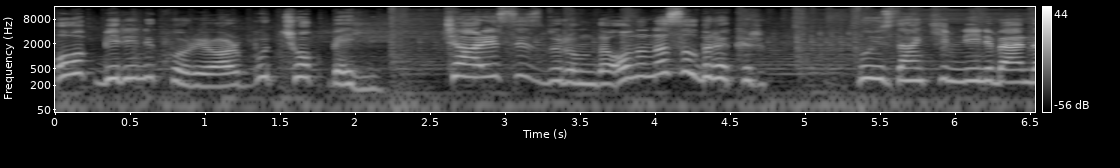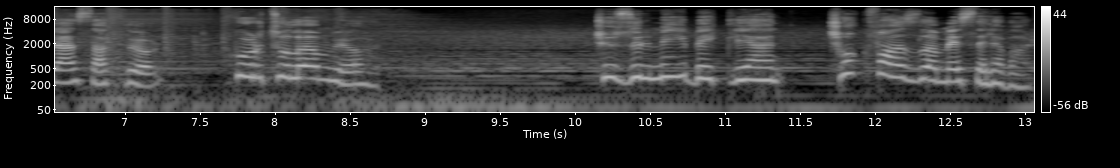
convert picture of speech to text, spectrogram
O birini koruyor, bu çok belli. Çaresiz durumda, onu nasıl bırakırım? Bu yüzden kimliğini benden saklıyor. Kurtulamıyor. Çözülmeyi bekleyen çok fazla mesele var.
